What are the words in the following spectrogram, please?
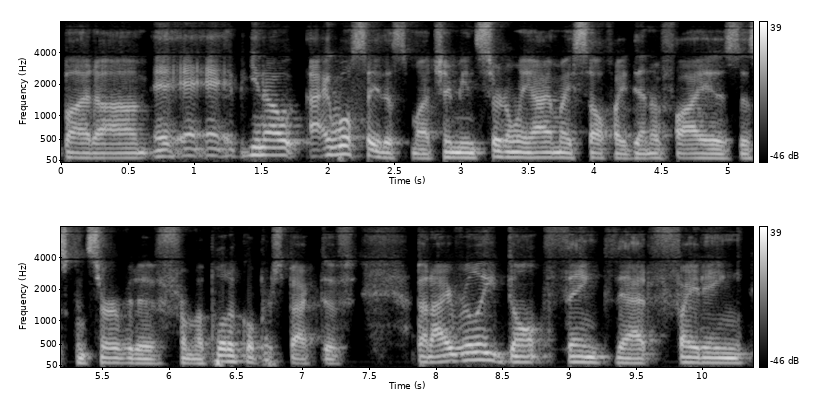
But, um, it, it, you know, I will say this much. I mean, certainly I myself identify as, as conservative from a political perspective, but I really don't think that fighting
